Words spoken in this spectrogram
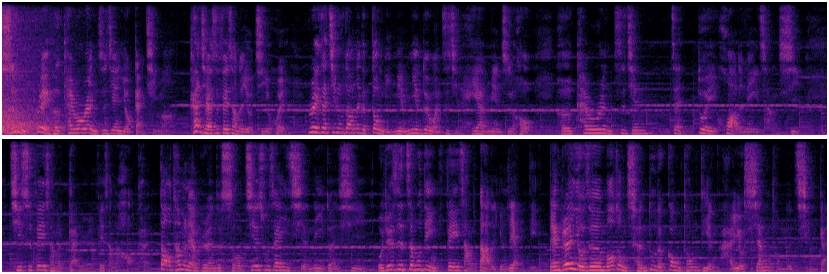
十五，瑞和 Carol Ren 之间有感情吗？看起来是非常的有机会。瑞在进入到那个洞里面，面对完自己的黑暗面之后，和 Carol Ren 之间在对话的那一场戏。其实非常的感人，非常的好看。到他们两个人的手接触在一起的那一段戏，我觉得是这部电影非常大的一个亮点。两个人有着某种程度的共通点，还有相同的情感，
